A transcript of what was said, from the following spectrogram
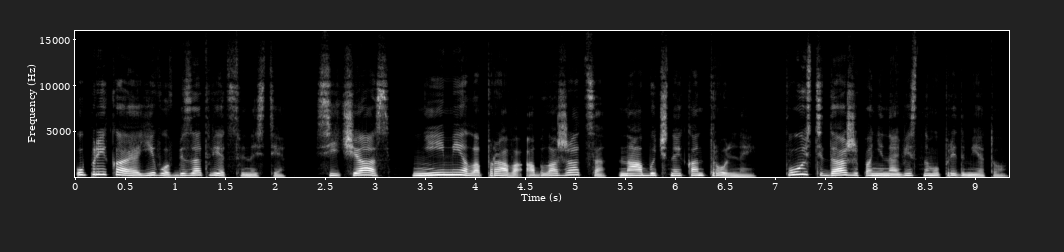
упрекая его в безответственности, сейчас не имела права облажаться на обычной контрольной, пусть даже по ненавистному предмету.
